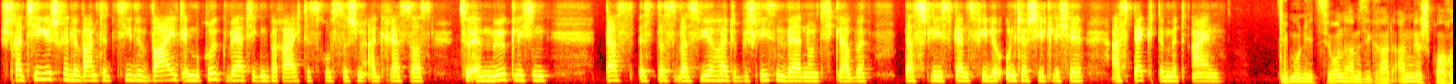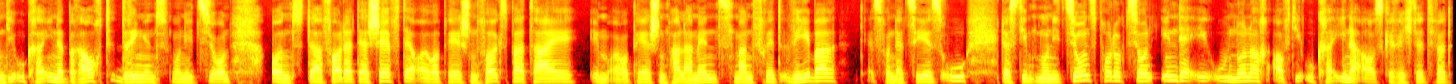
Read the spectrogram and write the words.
strategisch relevante Ziele weit im rückwärtigen Bereich des russischen Aggressors zu ermöglichen. Das ist das, was wir heute beschließen werden. Und ich glaube, das schließt ganz viele unterschiedliche Aspekte mit ein. Die Munition haben Sie gerade angesprochen. Die Ukraine braucht dringend Munition. Und da fordert der Chef der Europäischen Volkspartei im Europäischen Parlament, Manfred Weber, der ist von der CSU, dass die Munitionsproduktion in der EU nur noch auf die Ukraine ausgerichtet wird.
